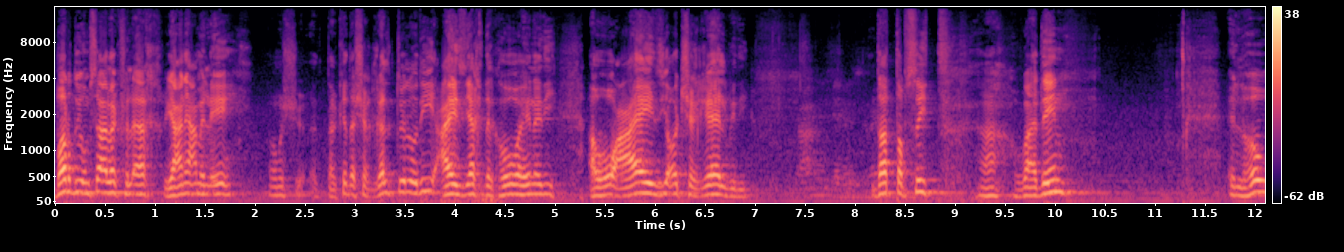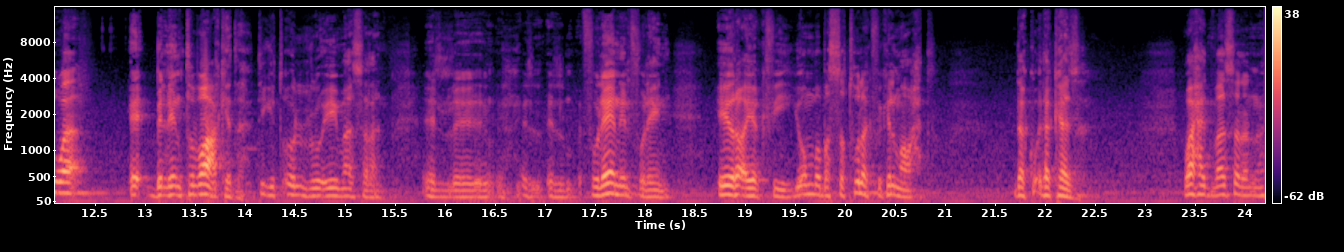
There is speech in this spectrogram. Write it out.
برضه يقوم سألك في الآخر يعني أعمل إيه؟ هو مش انت كده شغلت له دي عايز ياخدك هو هنا دي أو هو عايز يقعد شغال بدي. ده التبسيط. آه وبعدين اللي هو بالانطباع كده. تيجي تقول له إيه مثلا؟ الفلان الفلاني. إيه رأيك فيه؟ يقوم مبسطه لك في كلمة واحدة. ده ده كذا. واحد مثلا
